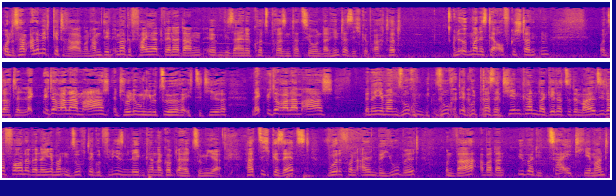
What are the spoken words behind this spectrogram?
Und das haben alle mitgetragen und haben den immer gefeiert, wenn er dann irgendwie seine Kurzpräsentation dann hinter sich gebracht hat. Und irgendwann ist er aufgestanden und sagte, leck mich doch alle am Arsch. Entschuldigung, liebe Zuhörer, ich zitiere, leck mich doch alle am Arsch. Wenn er jemanden suchen, sucht, der gut präsentieren kann, dann geht er zu dem Malsi da vorne. Wenn er jemanden sucht, der gut Fliesen legen kann, dann kommt er halt zu mir. Hat sich gesetzt, wurde von allen bejubelt und war aber dann über die Zeit jemand,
